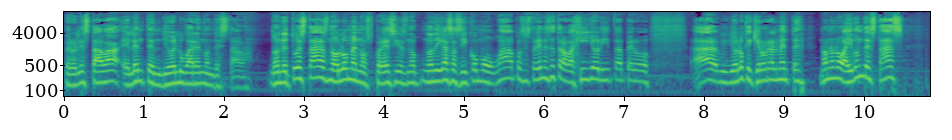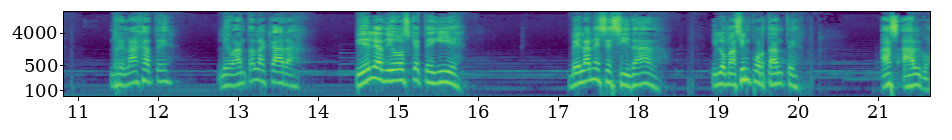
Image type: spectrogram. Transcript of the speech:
Pero él estaba, él entendió el lugar en donde estaba. Donde tú estás, no lo menosprecies, no, no digas así como, wow, pues estoy en este trabajillo ahorita, pero ah, yo lo que quiero realmente. No, no, no, ahí donde estás, relájate, levanta la cara, pídele a Dios que te guíe, ve la necesidad y lo más importante, haz algo.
